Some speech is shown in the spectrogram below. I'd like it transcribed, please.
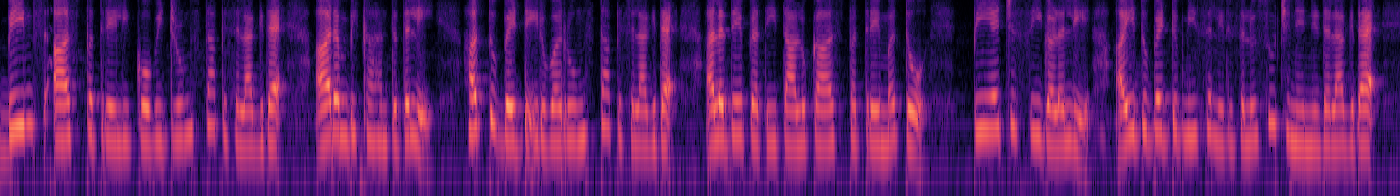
ಬೀಮ್ಸ್ ಆಸ್ಪತ್ರೆಯಲ್ಲಿ ಕೋವಿಡ್ ರೂಮ್ ಸ್ಥಾಪಿಸಲಾಗಿದೆ. ಆರಂಭಿಕ ಹಂತದಲ್ಲಿ ಹತ್ತು ಬೆಡ್ ಇರುವ ರೂಮ್ ಸ್ಥಾಪಿಸಲಾಗಿದೆ. ಅಲ್ಲದೆ ಪ್ರತಿ ತಾಲೂಕಾ ಆಸ್ಪತ್ರೆ ಮತ್ತು ಪಿಎಚ್ಸಿಗಳಲ್ಲಿ ಐದು ಬೆಡ್ ಮೀಸಲಿರಿಸಲು ಸೂಚನೆ ನೀಡಲಾಗಿದೆ.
